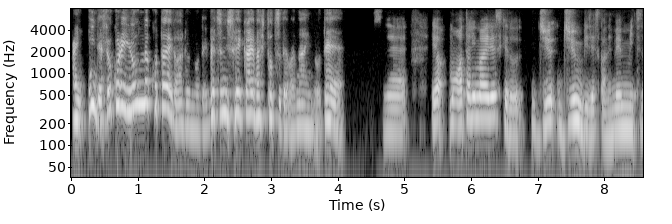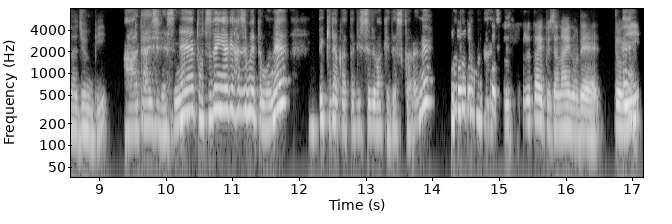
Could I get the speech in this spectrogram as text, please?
はい、いいんですよ。これいろんな答えがあるので、別に正解は一つではないので。ですね。いや、もう当たり前ですけど、じゅ、準備ですかね。綿密な準備ああ、大事ですね。突然やり始めてもね、できなかったりするわけですからね。とても大事するタイプじゃないので、と言い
